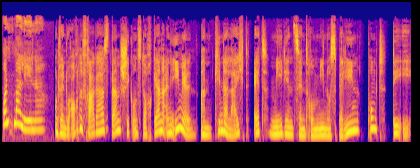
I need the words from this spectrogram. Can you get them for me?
Und Marlene. und wenn du auch eine Frage hast, dann schick uns doch gerne eine E-Mail an kinderleicht.medienzentrum-berlin.de.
